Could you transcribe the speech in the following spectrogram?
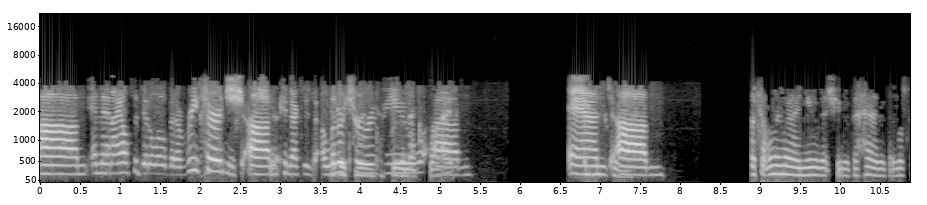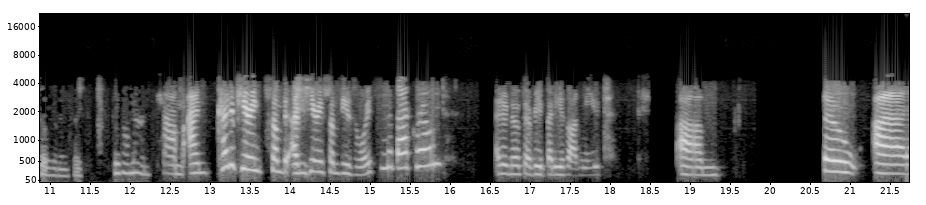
Um, and then I also did a little bit of research, um, conducted a literature review, um, and um, that's the only way I knew that she was ahead. Is I looked over and I was like, "They don't know." Um, I'm kind of hearing some. I'm hearing somebody's voice in the background. I don't know if everybody is on mute. Um, so uh,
